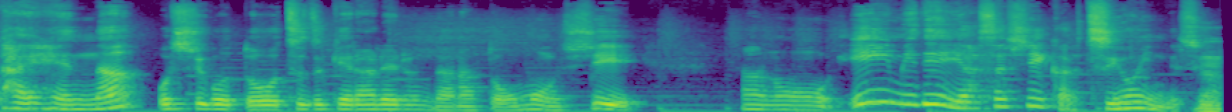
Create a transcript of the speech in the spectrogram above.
大変なお仕事を続けられるんだなと思うしあのいい意味で優しいから強いんですよ。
